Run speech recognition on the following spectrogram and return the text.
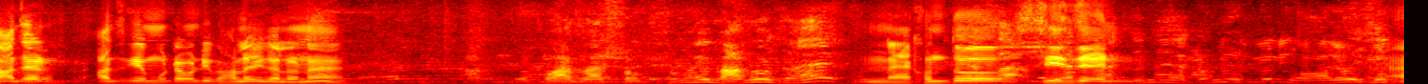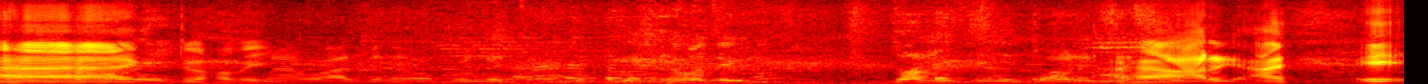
বাজার আজকে মোটামুটি ভালোই গেল না? বাজার সবসময় ভালো যায়। না এখন তো সিজন হ্যাঁ একটু হবেই। হ্যাঁ আর আর- এ-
